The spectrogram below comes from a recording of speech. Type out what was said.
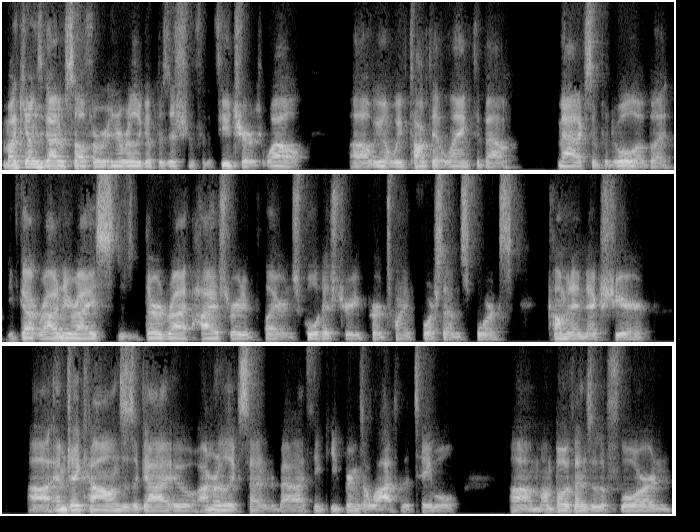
Mike Young's got himself in a really good position for the future as well. Uh, you know, we've talked at length about Maddox and Pedulla, but you've got Rodney Rice, who's the third highest rated player in school history per 24 7 sports, coming in next year. Uh, MJ Collins is a guy who I'm really excited about. I think he brings a lot to the table um, on both ends of the floor and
